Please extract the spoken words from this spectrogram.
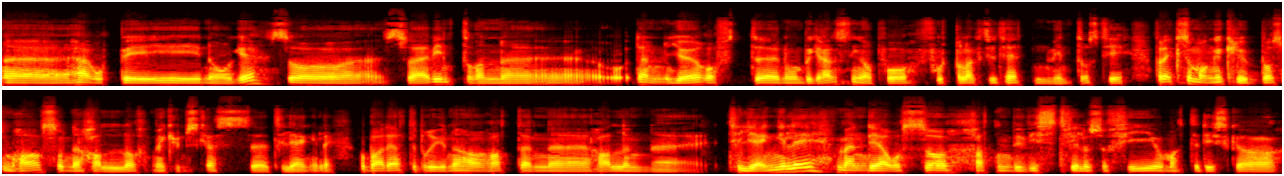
uh, her oppe i Norge, så, så, er vinteren Den gjør ofte noen begrensninger på fotballaktiviteten vinterstid. For det er ikke så mange klubber som har sånne haller med kunstgress tilgjengelig. Og Bare det at Bryne har hatt den hallen tilgjengelig, men de har også hatt en bevisst filosofi om at de skal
